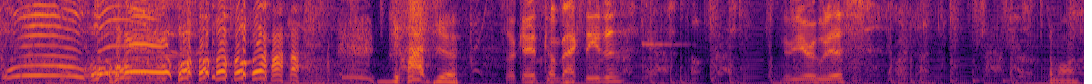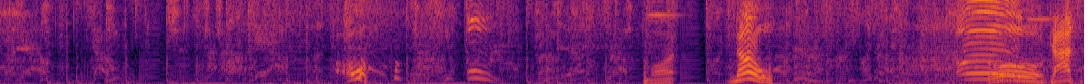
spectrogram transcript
Gotcha. It's okay. It's comeback season. New year. Who this? Come on. Oh. Come on. No. Oh. Oh, gotcha.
